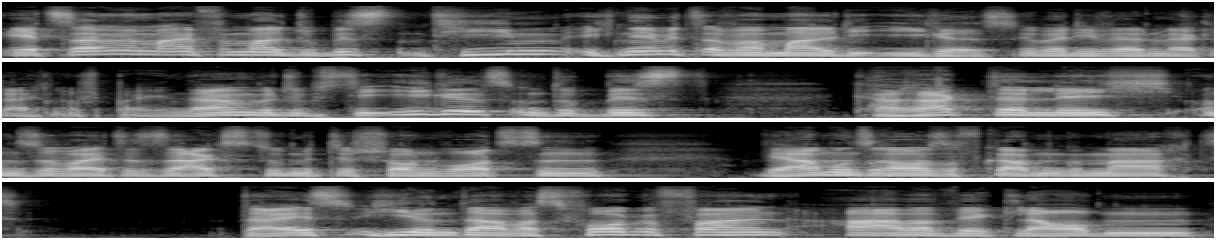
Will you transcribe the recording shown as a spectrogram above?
jetzt sagen wir mal einfach mal, du bist ein Team, ich nehme jetzt einfach mal die Eagles, über die werden wir gleich noch sprechen. Sagen wir mal, du bist die Eagles und du bist charakterlich und so weiter, sagst du mit Deshaun Watson, wir haben unsere Hausaufgaben gemacht, da ist hier und da was vorgefallen, aber wir glauben,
